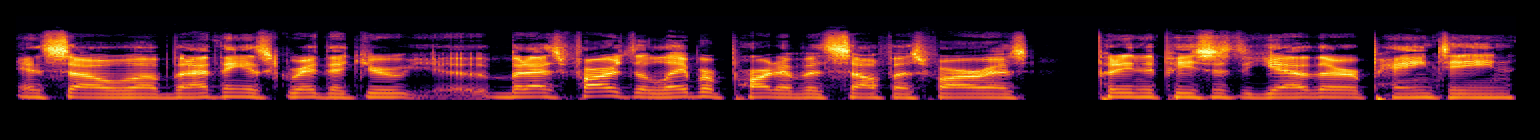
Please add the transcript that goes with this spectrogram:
and so, uh, but I think it's great that you're. Uh, but as far as the labor part of itself, as far as putting the pieces together, painting,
